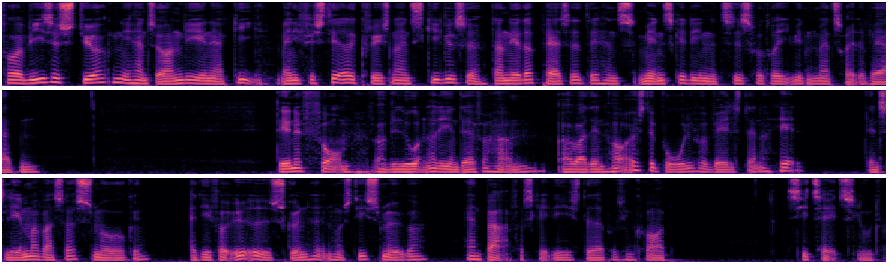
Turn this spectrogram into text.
For at vise styrken i hans åndelige energi, manifesterede Krishna en skikkelse, der netop passede til hans menneskelignende tidsfordriv i den materielle verden. Denne form var vidunderlig endda for ham, og var den højeste bolig for velstand og held. Dens lemmer var så smukke, at de forøgede skønheden hos de smykker, han bar forskellige steder på sin krop. Citat slut.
